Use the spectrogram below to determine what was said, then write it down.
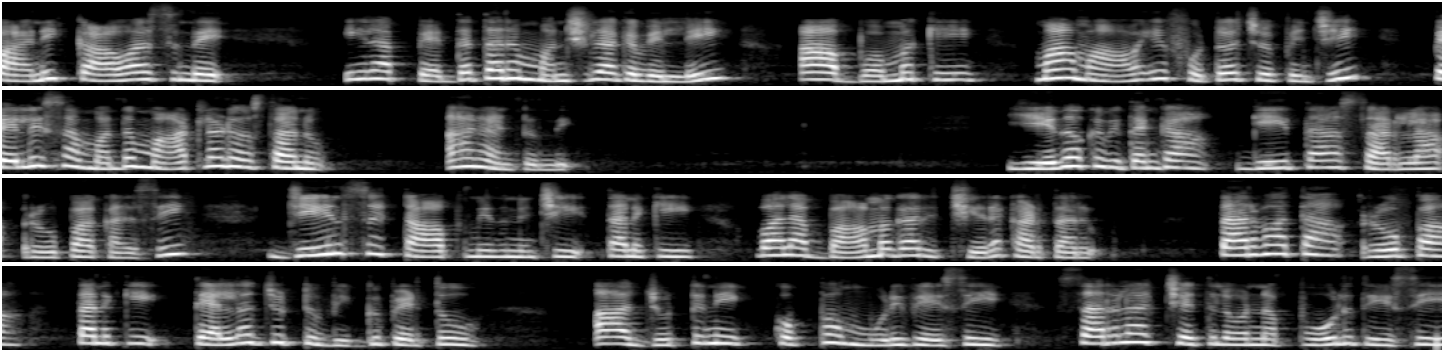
పని కావాల్సిందే. ఇలా పెద్దతరం మనిషిలాగా వెళ్ళి ఆ బొమ్మకి మా మావయ్య ఫోటో చూపించి పెళ్ళి సంబంధం మాట్లాడి వస్తాను అని అంటుంది. ఏదో ఒక విధంగా గీత సరళ రూప కలిసి జీన్స్ టాప్ మీద నుంచి తనకి వాళ్ళ బామ్మగారి చీర కడతారు. తర్వాత రూప తనకి తెల్ల జుట్టు విగ్గు పెడుతూ ఆ జుట్టుని కుప్ప ముడివేసి సరళ చేతిలో ఉన్న పూలు తీసి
